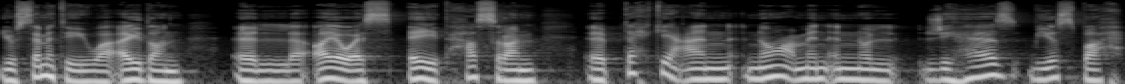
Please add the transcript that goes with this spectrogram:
Yosemite وأيضا ال iOS 8 حصرا بتحكي عن نوع من إنه الجهاز بيصبح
